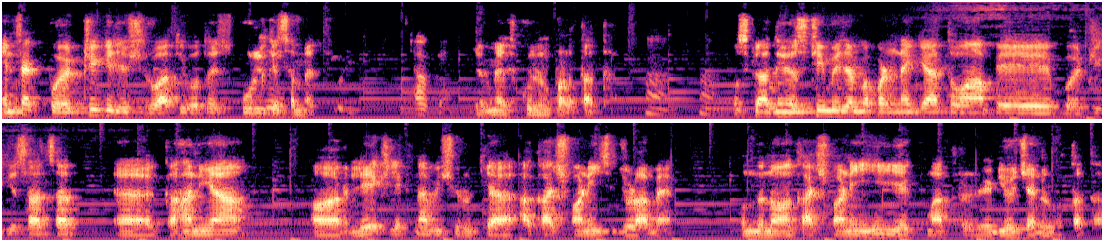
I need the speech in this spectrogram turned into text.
इनफैक्ट पोएट्री की जो शुरुआत हुई वो तो स्कूल के समय थी हुई। Okay. जब मैं स्कूल में पढ़ता था। हाँ, हाँ. उसके बाद यूनिवर्सिटी में जब मैं पढ़ने गया तो वहाँ पे पोएट्री के साथ साथ कहानियाँ और लेख लिखना भी शुरू किया आकाशवाणी से जुड़ा मैं। उन दोनों आकाशवाणी ही एकमात्र रेडियो चैनल होता था।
